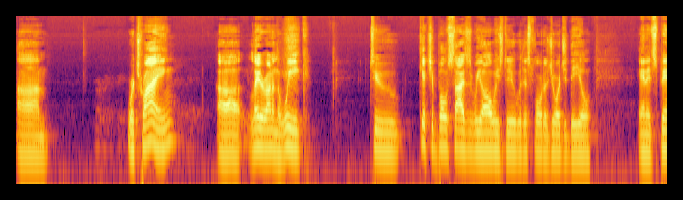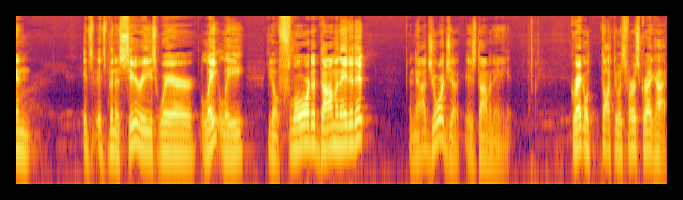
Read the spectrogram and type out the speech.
Um, we're trying uh, later on in the week to get you both sides as we always do with this Florida Georgia deal, and it's been it's it's been a series where lately, you know, Florida dominated it, and now Georgia is dominating it. Greg will talk to us first. Greg, hi.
